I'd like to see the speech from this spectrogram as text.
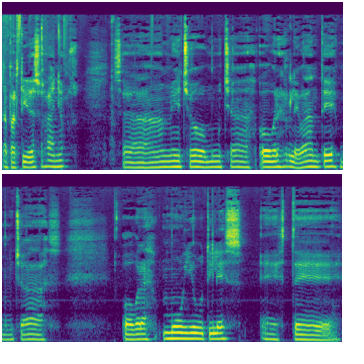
a partir de esos años, se han hecho muchas obras relevantes, muchas obras muy útiles, este,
